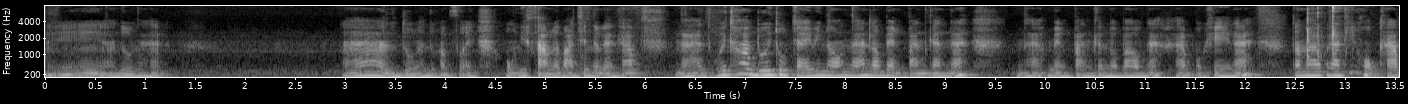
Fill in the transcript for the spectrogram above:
นี่เอาดูนะฮะอ่าดูดูความสวยองค์นี้สามร้อยบาทเช่นเดียวกันครับนะดูให้ชอบดูให้ถูกใจพี่น้องนะเราแบ่งปันกันนะนะแบ่งปันกันเบาๆนะครับ โอเคนะ ต่อมารายการที่หกครับ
